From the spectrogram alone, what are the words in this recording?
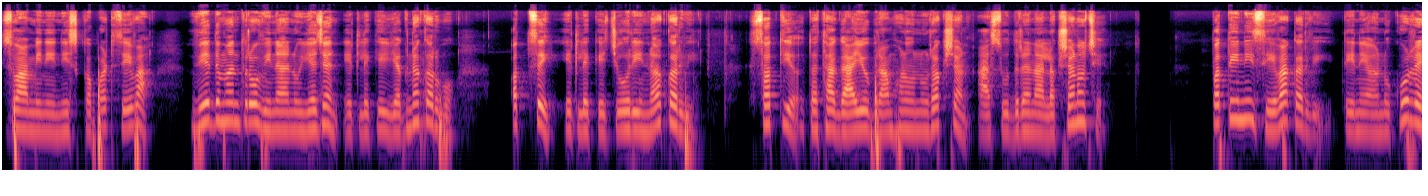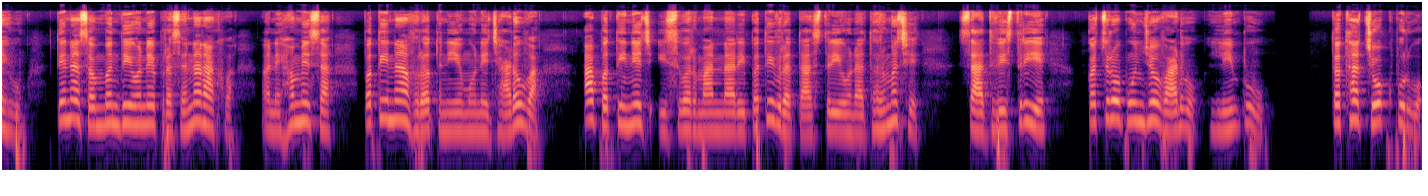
સ્વામીની નિષ્કપટ સેવા, વેદમંત્રો વિનાનું યજન એટલે કે યજ્ઞ કરવો અત્સે એટલે કે ચોરી ન કરવી. સત્ય તથા ગાયો બ્રાહ્મણોનું રક્ષણ આ શૂદ્રના લક્ષણો છે. પતિની સેવા કરવી, તેને અનુકૂળ રહેવું, તેના સંબંધીઓને પ્રસન્ન રાખવા અને હંમેશા પતિના વ્રત નિયમોને જાળવવા, આ પતિને જ ઈશ્વર માનનારી પતિવ્રતા સ્ત્રીઓના ધર્મ છે. સાધ્વી સ્ત્રીએ કચરો પૂંજો વાળવો લીંપવું તથા ચોક પૂરવો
